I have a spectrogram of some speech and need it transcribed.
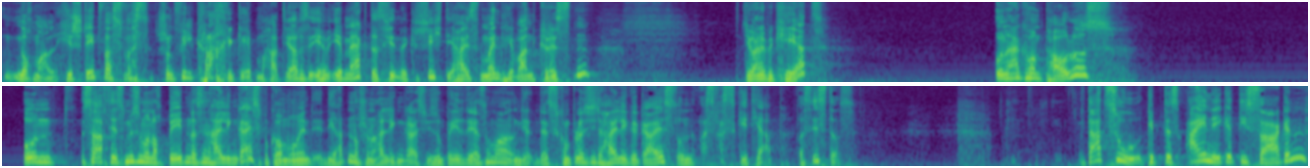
nochmal, hier steht was, was schon viel Krach gegeben hat. Ja? Das, ihr, ihr, merkt das hier in der Geschichte. Hier heißt, Moment, hier waren Christen, die waren bekehrt. Und dann kommt Paulus und sagt, jetzt müssen wir noch beten, dass sie den Heiligen Geist bekommen. Moment, die hatten doch schon einen Heiligen Geist. Wieso betet der jetzt nochmal? Und jetzt kommt plötzlich der Heilige Geist und was, was geht hier ab? Was ist das? Dazu gibt es einige, die sagen,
